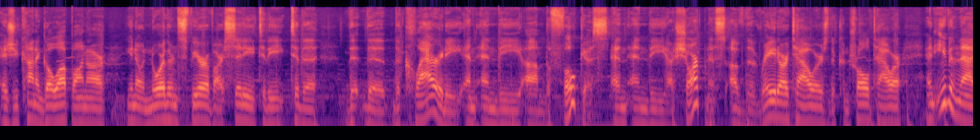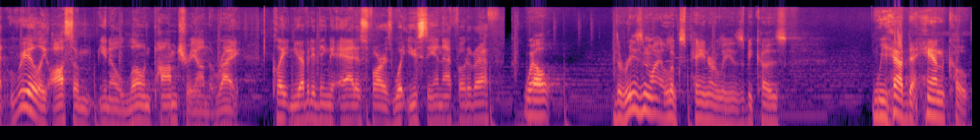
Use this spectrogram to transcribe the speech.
as you kind of go up on our, you know, northern sphere of our city to the, to the, the, the, the clarity and, and the, um, the focus and, and the uh, sharpness of the radar towers, the control tower, and even that really awesome, you know, lone palm tree on the right. Clayton, you have anything to add as far as what you see in that photograph? Well, the reason why it looks painterly is because we had to hand coat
